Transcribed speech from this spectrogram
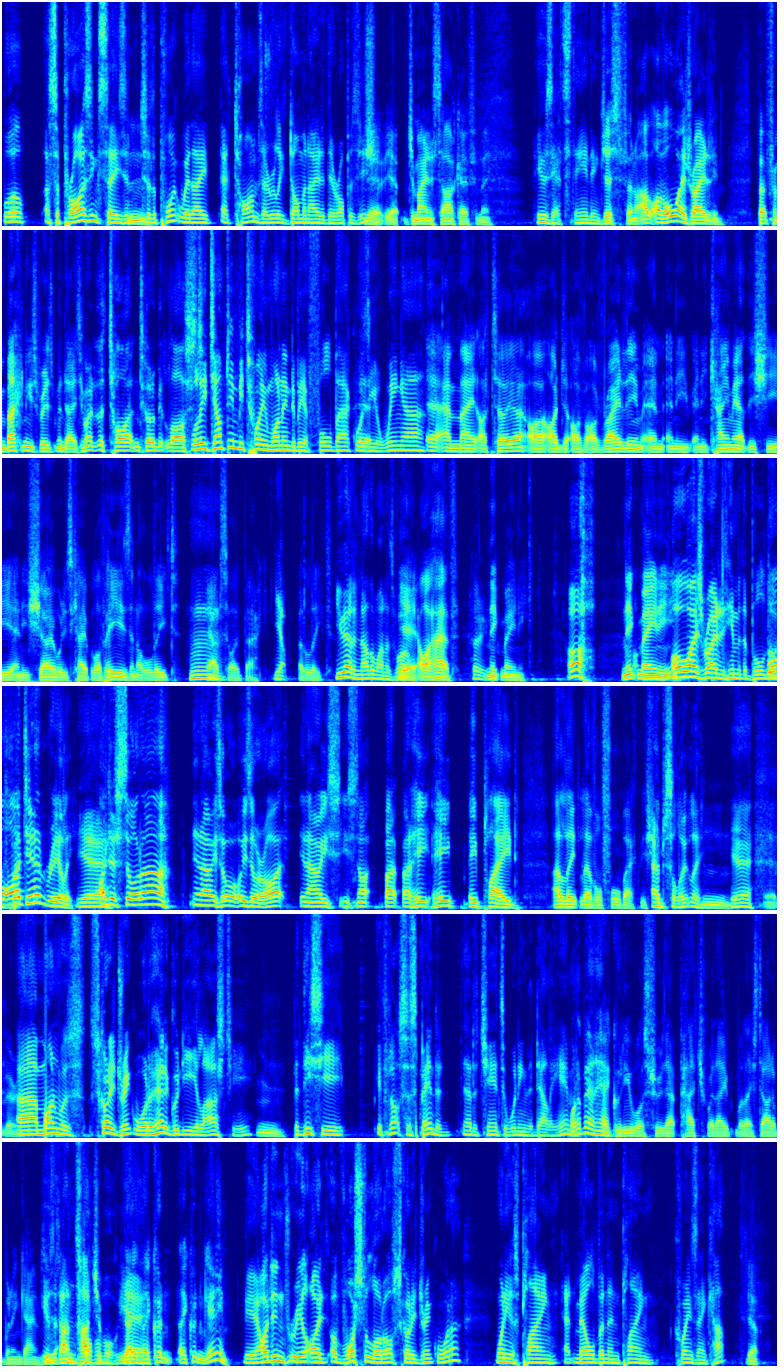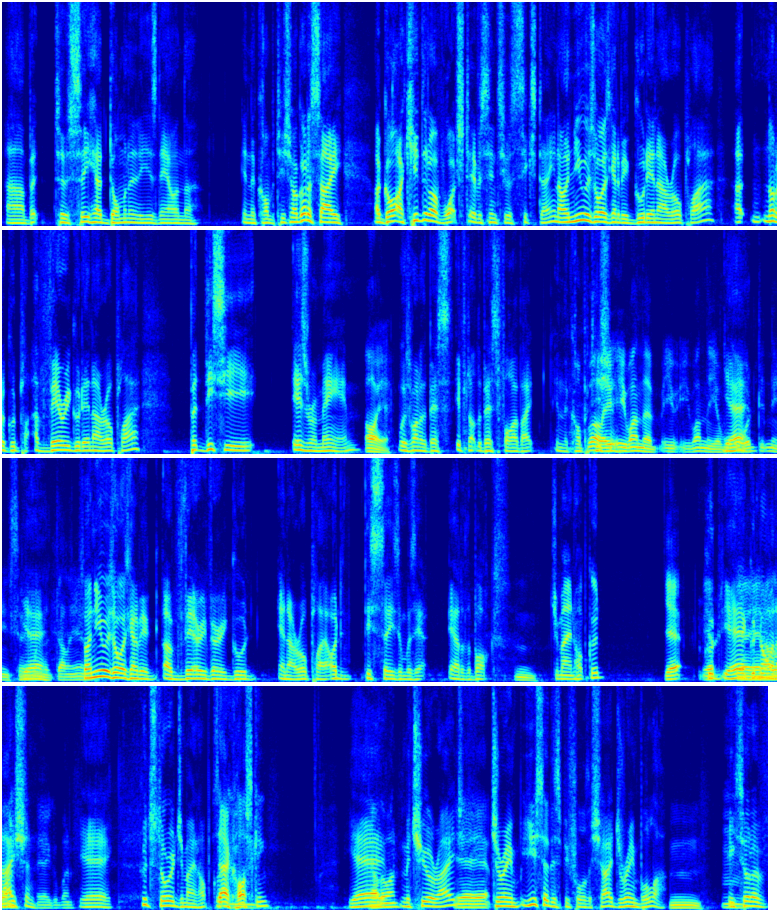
well a surprising season Mm. to the point where they at times they really dominated their opposition. yeah. yeah. Jamayne Isaako for me. He was outstanding. Just phenomenal. I've always rated him, but from back in his Brisbane days, he went to the Titans, got a bit lost. well, he jumped in between wanting to be a fullback. Was Yeah. he a winger? And mate, I tell you, I, have I've rated him, and, and he and he came out this year, and he showed what he's capable of. He is an elite Mm. outside back. Yep. elite. You had another one as well. yeah, I have. Who? Nick Meaney. Oh, Nick Meaney. always rated him at the Bulldogs. well, I didn't really. Yeah. I just thought, ah, you know, he's all he's all right. You know, he's he's not. But but he he he played elite level fullback this year. Absolutely. Mm. Yeah. Yeah. Uh, mine was Scotty Drinkwater, who had a good year last year, Mm. but this year, if not suspended, had a chance of winning the Dally M. What about how good he was through that patch where they where they started winning games? He was untouchable. unstoppable, They- yeah. they couldn't they couldn't get him. yeah, I didn't real. I, I've watched a lot of Scotty Drinkwater when he was playing at Melbourne and playing Queensland Cup. Yeah. Uh, but to see how dominant he is now in the in the competition, I've got to say, a guy, a kid that I've watched ever since he was 16. I knew he was always going to be a good NRL player, uh, not a good player, a very good NRL player. But this year, Ezra Mam Oh yeah. was one of the best, if not the best, five eight in the competition. Well, he, he won the he, he won the award, Yeah. didn't he? So he Yeah. won the So I knew he was always going to be a, a very, very good NRL player. I did, this season was out, out of the box. Mm. J'maine Hopgood. Yeah. Good- yep. yeah, good nomination. Yeah, good one. Yeah, good story, Jermaine Hopkins. Zac Hosking. yeah, another one. mature age. Yeah, yeah. Dream, you said this before the show. Dream Bula. Mm. He sort of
